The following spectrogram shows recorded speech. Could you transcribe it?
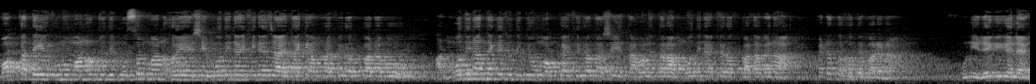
মক্কা থেকে কোনো মানুষ যদি মুসলমান হয়ে সে মদিনায় ফিরে যায়, তাকে আমরা ফেরত পাঠাবো। আর মদিনা থেকে যদি কেউ মক্কায় ফেরত আসে, তাহলে তারা মদিনায় ফেরত পাঠাবে না। এটা তো হতে পারে না। উনি রেগে গেলেন।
